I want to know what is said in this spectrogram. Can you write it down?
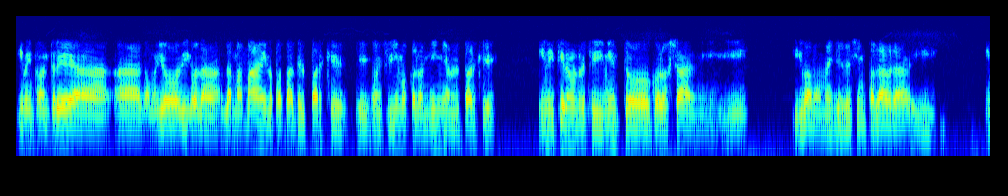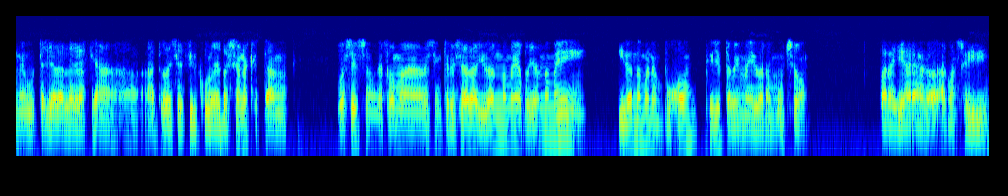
y me encontré a, como yo digo, la, la, mamá y los papás del parque, y coincidimos con los niños en el parque y me hicieron un recibimiento colosal y, y, vamos, me quedé sin palabras y, y me gustaría dar las gracias a, todo ese círculo de personas que están, pues eso, de forma desinteresada, ayudándome, apoyándome y, dándome un empujón, que ellos también me ayudaron mucho para llegar a, conseguir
